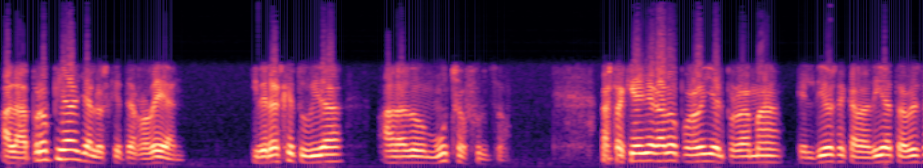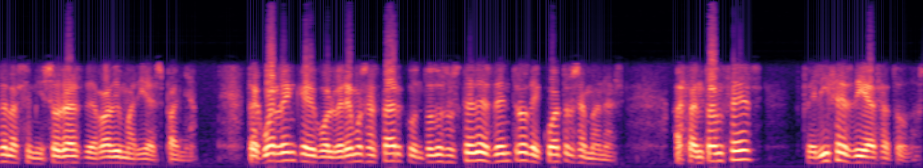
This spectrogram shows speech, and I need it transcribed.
a la propia y a los que te rodean, y verás que tu vida ha dado mucho fruto. Hasta aquí ha llegado por hoy el programa El Dios de cada día a través de las emisoras de Radio María España. Recuerden que volveremos a estar con todos ustedes dentro de cuatro semanas. Hasta entonces, felices días a todos.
